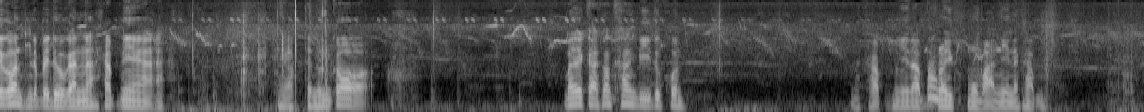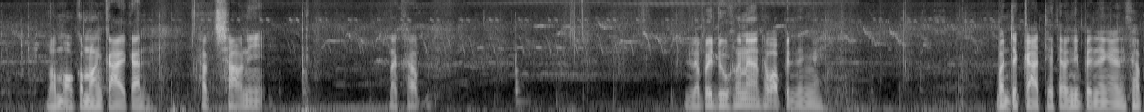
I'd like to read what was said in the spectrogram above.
ทุกคนเดี๋ยวไปดูกันนะครับเนี่ยนะครับถนนก็บรรยากาศค่อนข้างดีทุกคน นะครับนี่เราบ้านเราอยู่หมู่บ้านนี้นะครับ เรามาออกกำลังกายกัน ครับเช้านี้นะครับเราไปดูข้างหน้าถ้าว่าเป็นยังไง บรรยากาศแถวๆนี้เป็นยังไงนะครับ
